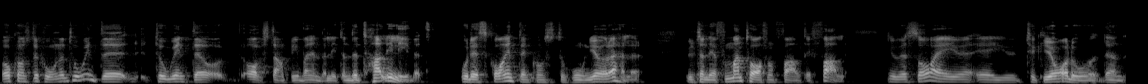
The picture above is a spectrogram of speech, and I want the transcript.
Och konstitutionen tog inte, tog inte avstamp i varenda liten detalj i livet. Och det ska inte en konstitution göra heller. Utan det får man ta från fall till fall. USA är ju, är ju tycker jag, då den,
